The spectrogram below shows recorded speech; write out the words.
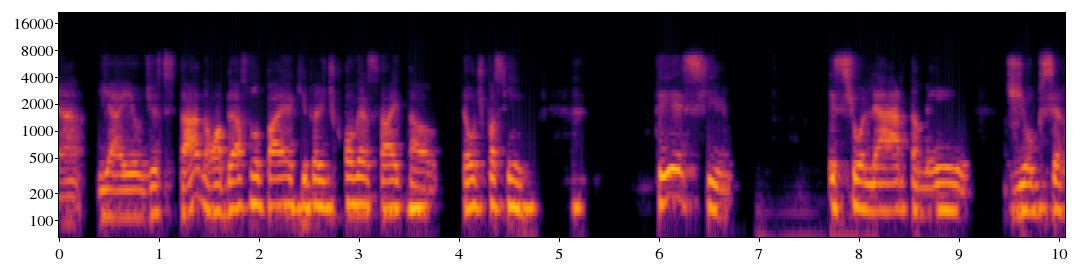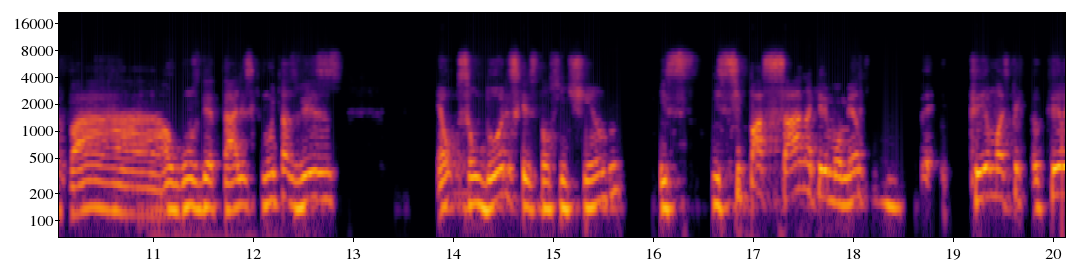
É, e aí eu disse, tá, dá um abraço no pai aqui pra gente conversar e tal. Então, tipo assim, ter esse, esse olhar também de observar alguns detalhes que muitas vezes é, são dores que eles estão sentindo e, e se passar naquele momento cria uma cria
